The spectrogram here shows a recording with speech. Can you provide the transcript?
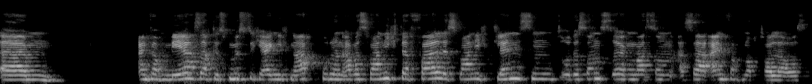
ähm, einfach mehr sagt, das müsste ich eigentlich nachpudern, aber es war nicht der Fall, es war nicht glänzend oder sonst irgendwas, sondern es sah einfach noch toll aus.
